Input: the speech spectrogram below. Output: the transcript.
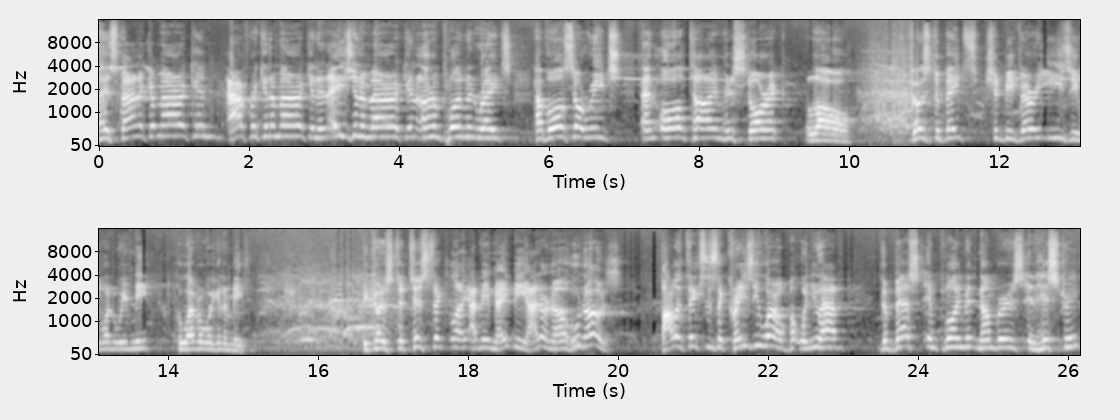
Hispanic American, African American, and Asian American unemployment rates have also reached an all time historic low. Those debates should be very easy when we meet whoever we're going to meet. Because statistically, I mean, maybe, I don't know, who knows? Politics is a crazy world, but when you have the best employment numbers in history,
